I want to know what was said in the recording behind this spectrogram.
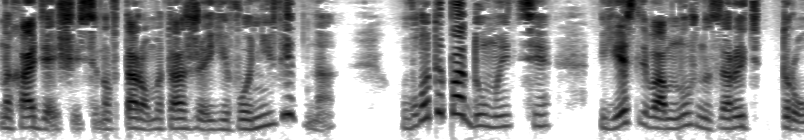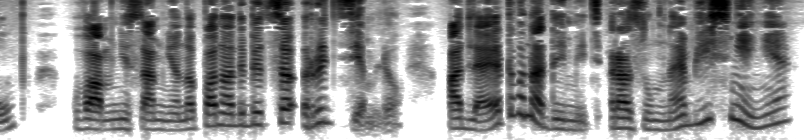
находящейся на втором этаже, его не видно. Вот и подумайте, если вам нужно зарыть труп, вам, несомненно, понадобится рыть землю, а для этого надо иметь разумное объяснение –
